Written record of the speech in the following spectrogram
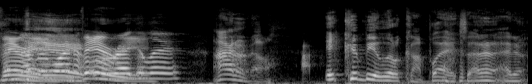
very, number yeah, one yeah. very regular. I don't know. It could be a little complex. I don't. I don't.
